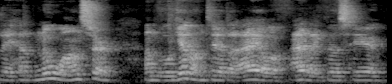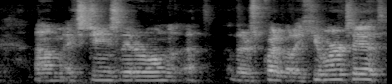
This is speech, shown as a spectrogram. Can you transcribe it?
they had no answer, and we'll get onto it. I I like this here. Um, exchange later on. Uh, there's quite a bit of humour to it.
